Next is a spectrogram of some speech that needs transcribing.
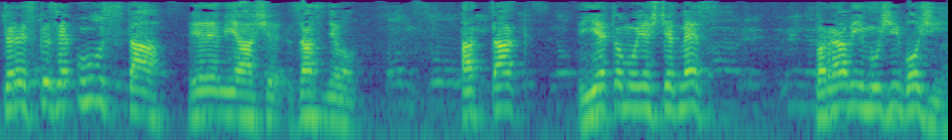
které skrze ústa Jeremiáše zaznělo. A tak je tomu ještě dnes. Praví muži boží.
